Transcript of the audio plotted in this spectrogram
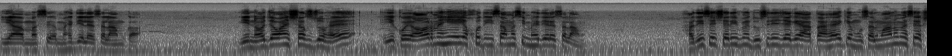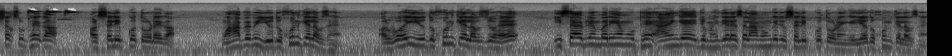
یا مہدی علیہ السلام کا۔ یہ نوجوان شخص جو ہے یہ کوئی اور نہیں ہے، یہ خود عیسیٰ مسیح مہدی علیہ السلام حدیث شریف میں دوسری جگہ آتا ہے کہ مسلمانوں میں سے ایک شخص اٹھے گا اور سلیب کو توڑے گا۔ وہاں پہ بھی یدخن کے لفظ ہیں۔ اور وہی یدخن کے لفظ جو ہے، عیسیٰ ابن مریم اٹھے، آئیں گے، جو مہدی علیہ السلام ہوں گے، جو سلیب کو توڑیں گے۔ یدخن کے لفظ ہیں۔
